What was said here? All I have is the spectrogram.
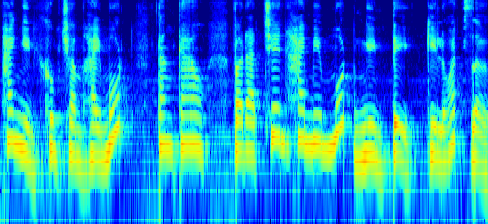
2017-2021 tăng cao và đạt trên 21.000 tỷ kWh.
